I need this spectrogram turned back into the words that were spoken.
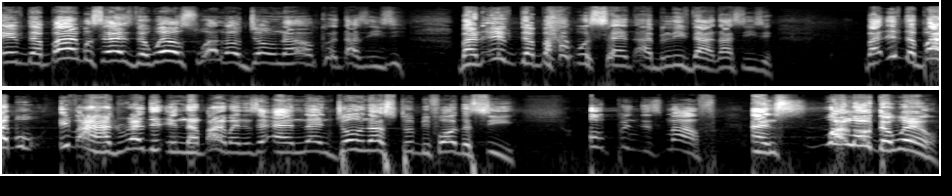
If the Bible says the whale swallowed Jonah, okay, that's easy. But if the Bible said, I believe that, that's easy. But if the Bible, if I had read it in the Bible and, it said, and then Jonah stood before the sea, opened his mouth, and swallowed the whale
